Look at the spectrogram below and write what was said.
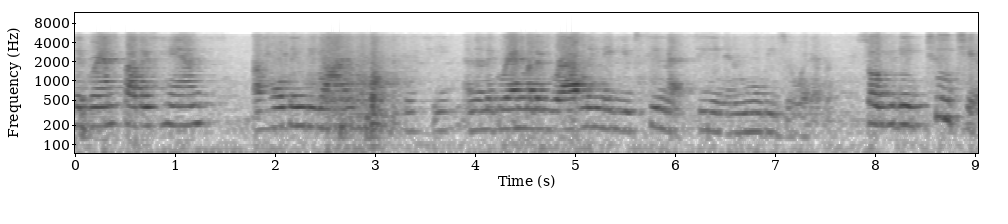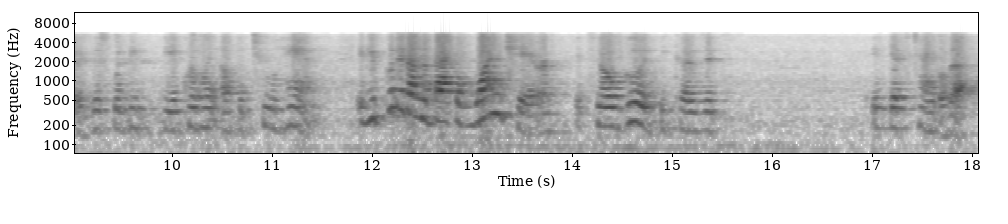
the grandfather's hands are holding the yarn, you can see, and then the grandmother's raveling. Maybe you've seen that scene in movies or whatever. So you need two chairs. This would be the equivalent of the two hands. If you put it on the back of one chair, it's no good because it's it gets tangled up.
